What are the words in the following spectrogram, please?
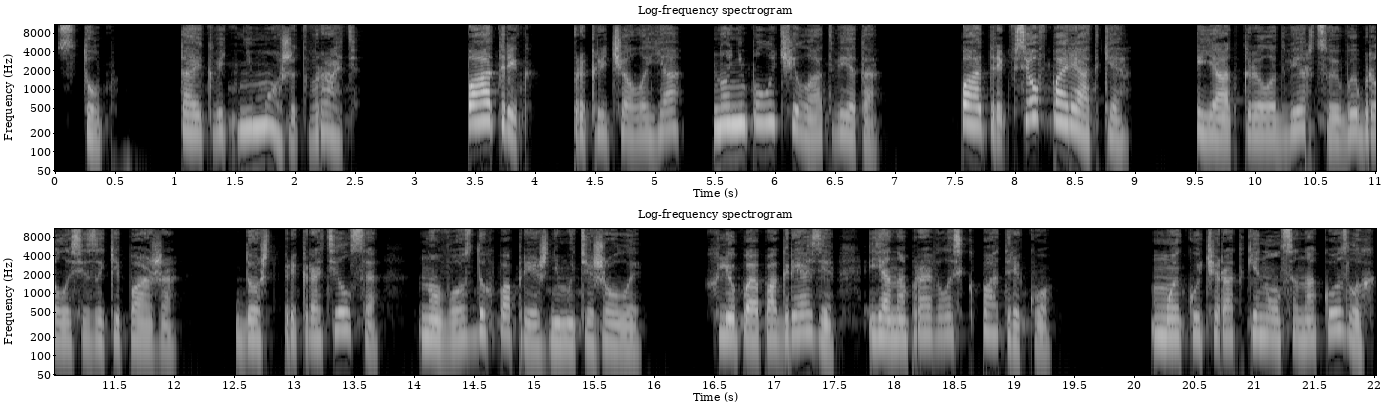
«Стоп, Тайг ведь не может врать». «Патрик!» — прокричала я, но не получила ответа. «Патрик, все в порядке?» Я открыла дверцу и выбралась из экипажа. Дождь прекратился, но воздух по-прежнему тяжелый. Хлюпая по грязи, я направилась к Патрику. Мой кучер откинулся на козлах,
